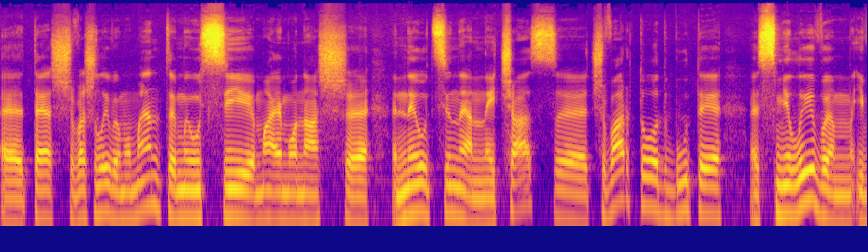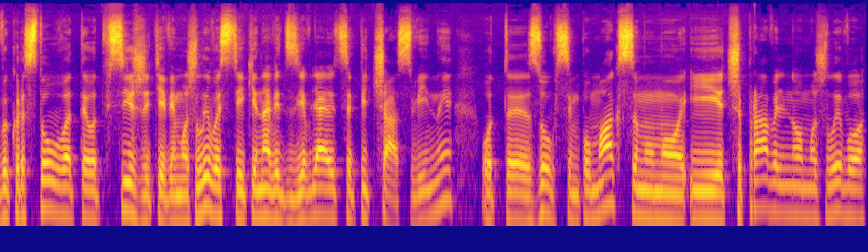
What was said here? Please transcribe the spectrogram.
Е, теж важливий момент. Ми усі маємо наш е, неоціненний час. Чи варто от бути сміливим і використовувати от всі життєві можливості, які навіть з'являються під час війни, от зовсім по максимуму, і чи правильно можливо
